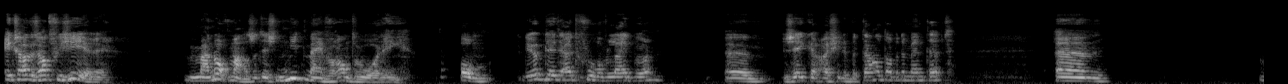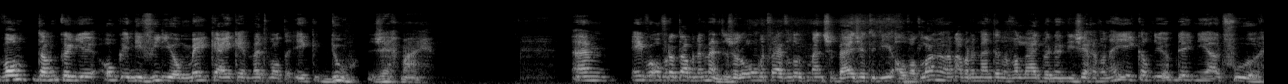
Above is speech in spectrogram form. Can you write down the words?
ik zou dus adviseren, maar nogmaals, het is niet mijn verantwoording om de update uit te voeren van Lightburn. Um, zeker als je een betaald abonnement hebt. Um, want dan kun je ook in die video meekijken met wat ik doe, zeg maar. Um, Even over dat abonnement. Er zullen ongetwijfeld ook mensen bij zitten die al wat langer een abonnement hebben van Lightburn en die zeggen van hé, hey, ik kan die update niet uitvoeren.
